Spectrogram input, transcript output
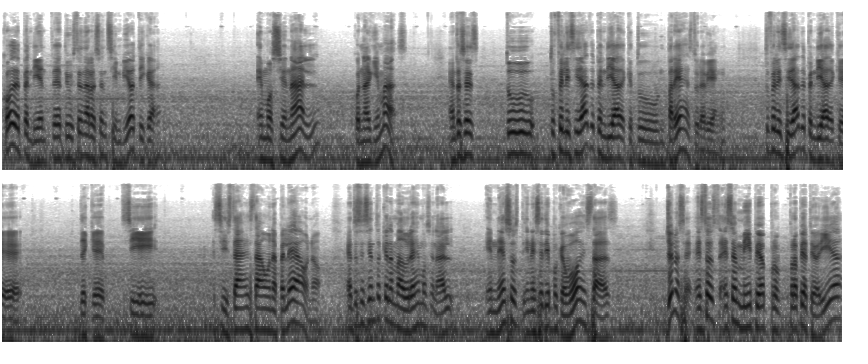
codependiente, tuviste una relación simbiótica, emocional con alguien más. Entonces, tu, tu felicidad dependía de que tu pareja estuviera bien. Tu felicidad dependía de que de que si, si estás en una pelea o no. Entonces siento que la madurez emocional en, esos, en ese tiempo que vos estás, yo no sé, esto es, eso es mi propia teoría,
